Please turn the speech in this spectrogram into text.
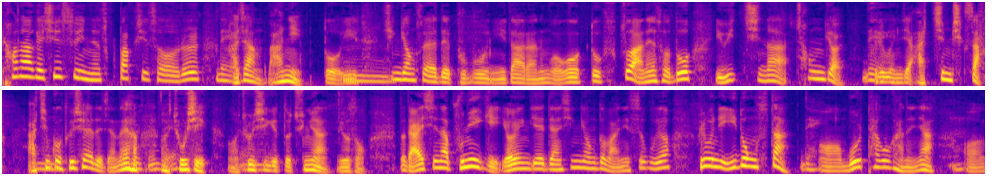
편하게 쉴 수 있는 숙박 시설을 네. 가장 많이 또이 음. 신경 써야 될 부분이다라는 거고 또 숙소 안에서도 이 위치나 청결 네. 그리고 이제 아침 식사 아침 꼭 음. 드셔야 되잖아요. 어, 조식, 어, 네. 조식이 또 중요한 요소. 또 날씨나 분위기, 여행지에 대한 신경도 많이 쓰고요. 그리고 이제 이동 수단, 네. 어, 뭘 타고 가느냐, 음. 어,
